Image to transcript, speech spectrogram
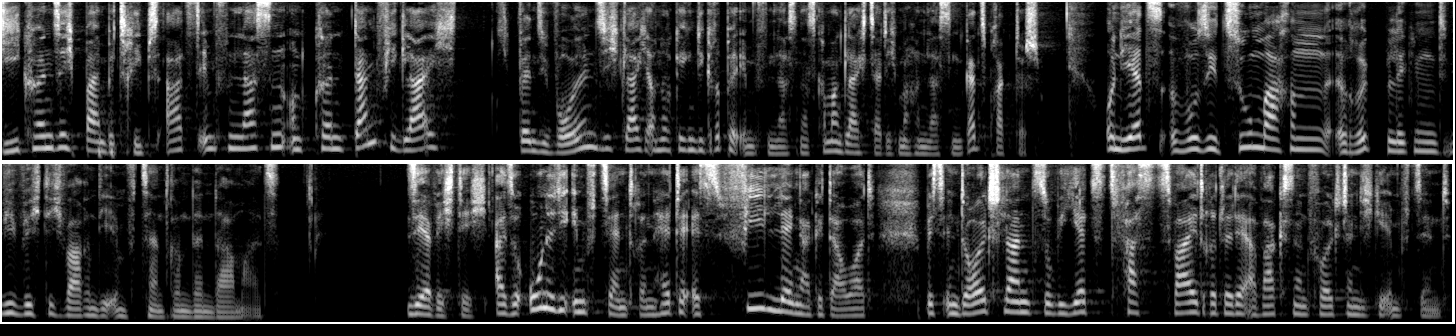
Die können sich beim Betriebsarzt impfen lassen und können dann vielleicht wenn Sie wollen, sich gleich auch noch gegen die Grippe impfen lassen. Das kann man gleichzeitig machen lassen. Ganz praktisch. Und jetzt, wo Sie zumachen, rückblickend, wie wichtig waren die Impfzentren denn damals? Sehr wichtig. Also ohne die Impfzentren hätte es viel länger gedauert, bis in Deutschland, so wie jetzt, fast zwei Drittel der Erwachsenen vollständig geimpft sind.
